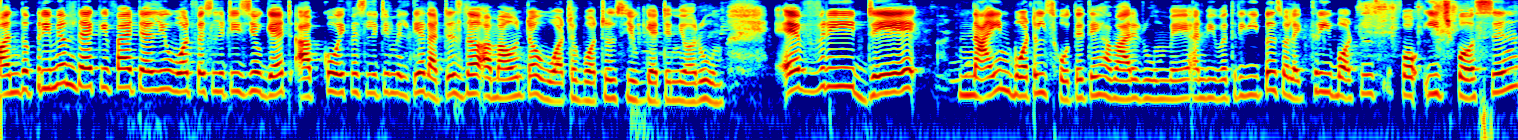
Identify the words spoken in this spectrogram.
on the premium deck if I tell you what facilities you get आपको एक फैसिलिटी मिलती है that is the amount of water bottles you get in your room every day nine bottles होते थे हमारे रूम में and we were three peoples और like three bottles for each person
